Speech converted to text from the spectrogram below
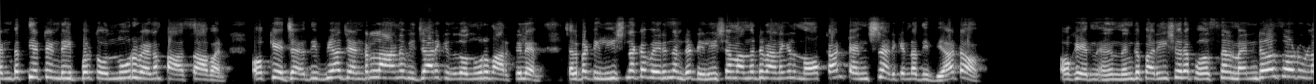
എൺപത്തിയെട്ട് ഉണ്ട് ഇപ്പോൾ തൊണ്ണൂറ് വേണം പാസ്സാവാൻ ഓക്കെ ദിവ്യ ജനറൽ ആണ് വിചാരിക്കുന്നത് തൊണ്ണൂറ് മാർക്ക് അല്ലേ ചിലപ്പോ ഡിലീഷൻ ഒക്കെ വരുന്നുണ്ട് ഡിലീഷൻ വന്നിട്ട് വേണമെങ്കിൽ നോക്കാൻ ടെൻഷൻ അടിക്കേണ്ട ദിവ്യ കേട്ടോ ഓക്കെ നിങ്ങൾക്ക് പരീക്ഷയുടെ പേഴ്സണൽ മെന്റേഴ്സോടുള്ള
